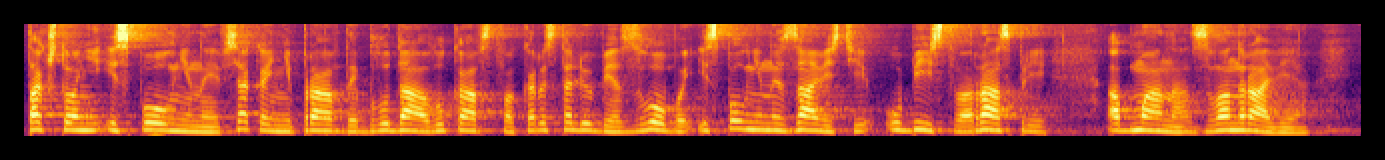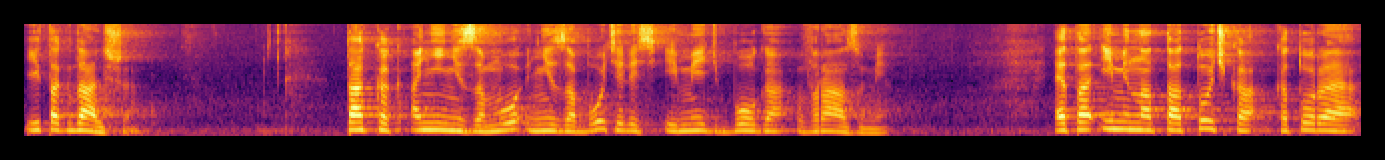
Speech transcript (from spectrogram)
так что они исполнены всякой неправды, блуда, лукавства, корыстолюбия, злобы, исполнены зависти, убийства, распри, обмана, злонравия и так дальше, так как они не заботились иметь Бога в разуме. Это именно та точка, которая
